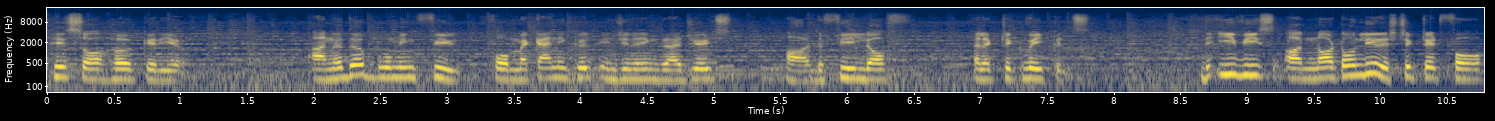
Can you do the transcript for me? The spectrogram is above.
his or her career. Another booming field for mechanical engineering graduates are the field of electric vehicles. The EVs are not only restricted for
